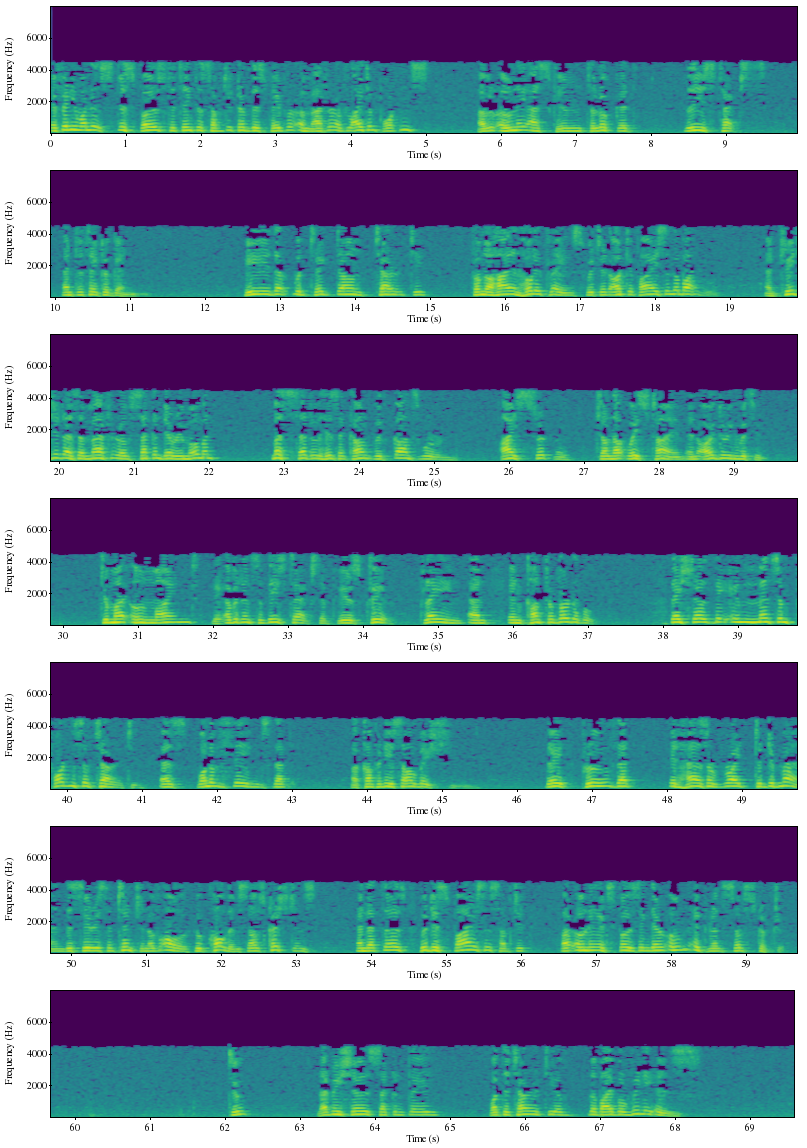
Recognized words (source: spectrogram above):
If anyone is disposed to think the subject of this paper a matter of light importance, I will only ask him to look at these texts and to think again. He that would take down charity from the high and holy place which it occupies in the Bible and treat it as a matter of secondary moment must settle his account with God's Word. I certainly shall not waste time in arguing with you. To my own mind, the evidence of these texts appears clear, plain, and incontrovertible. They show the immense importance of charity as one of the things that accompany salvation. They prove that it has a right to demand the serious attention of all who call themselves Christians, and that those who despise the subject are only exposing their own ignorance of Scripture. Two, let me show, secondly, what the charity of the Bible really is.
